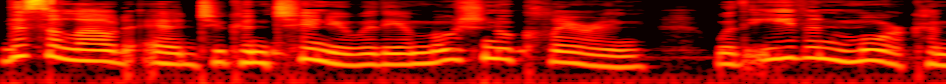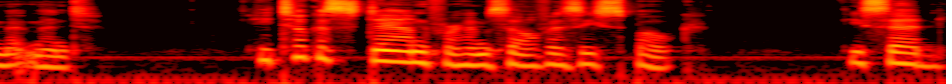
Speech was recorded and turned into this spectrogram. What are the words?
This allowed Ed to continue with the emotional clearing with even more commitment. He took a stand for himself as he spoke. He said,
